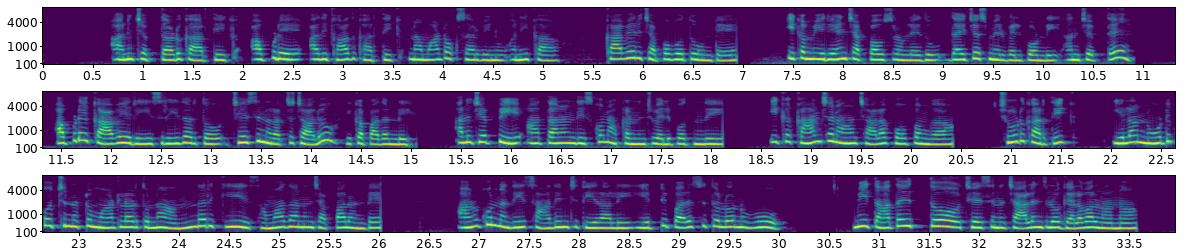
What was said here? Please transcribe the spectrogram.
అని చెప్తాడు కార్తీక్. అప్పుడే అది కాదు కార్తీక్ నా మాట ఒకసారి విను అని కా కావేరి చెప్పబోతూ ఉంటే ఇక మీరేం చెప్పవసరం లేదు దయచేసి మీరు వెళ్ళిపోండి అని చెప్తే అప్పుడే కావేరి శ్రీధర్తో చేసిన రచ్చ చాలు ఇక పదండి అని చెప్పి ఆ తనని తీసుకొని అక్కడి నుంచి వెళ్ళిపోతుంది. ఇక కాంచన చాలా కోపంగా చూడు కార్తీక్ ఇలా నోటికొచ్చినట్టు మాట్లాడుతున్న అందరికీ సమాధానం చెప్పాలంటే అనుకున్నది సాధించి తీరాలి. ఎట్టి పరిస్థితుల్లో నువ్వు మీ తాతయ్యతో చేసిన ఛాలెంజ్లో గెలవాలి నాన్న.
